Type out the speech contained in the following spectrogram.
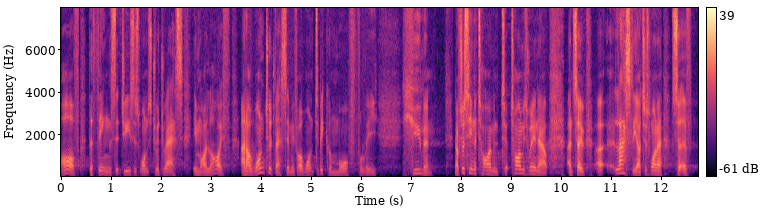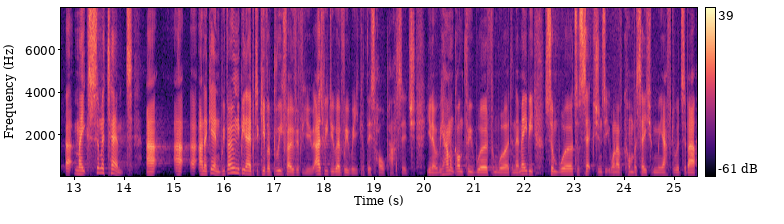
of the things that Jesus wants to address in my life. And I want to address them if I want to become more fully human. Now, I've just seen the time, and t- time is running out. And so, uh, lastly, I just want to sort of uh, make some attempt at uh, and again, we've only been able to give a brief overview, as we do every week, of this whole passage. You know, we haven't gone through word from word, and there may be some words or sections that you want to have a conversation with me afterwards about,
